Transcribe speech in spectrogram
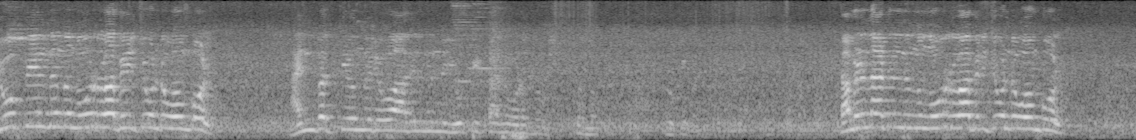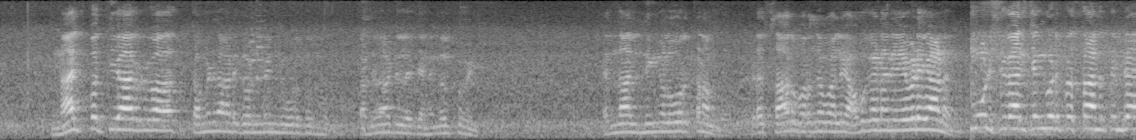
യു പിയിൽ നിന്ന് നൂറ് രൂപ പിരിച്ചു കൊണ്ടുപോകുമ്പോൾ അൻപത്തിയൊന്ന് രൂപ അതിൽ നിന്ന് യു പിക്കാരന്. യു തമിഴ്നാട്ടിൽ നിന്ന് നൂറ് രൂപ പിരിച്ചു കൊണ്ടുപോകുമ്പോൾ നാൽപ്പത്തിയാറ് രൂപ തമിഴ്നാട് ഗവൺമെന്റ് കൊടുക്കുന്നു. തമിഴ്നാട്ടിലെ ജനങ്ങൾക്ക് വേണ്ടി. എന്നാൽ നിങ്ങൾ ഓർക്കണം ഇവിടെ സാർ പറഞ്ഞ പോലെ അവഗണന എവിടെയാണ്? കമ്മ്യൂണിസ്റ്റുകാർ ചെങ്കോടി പ്രസ്ഥാനത്തിന്റെ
